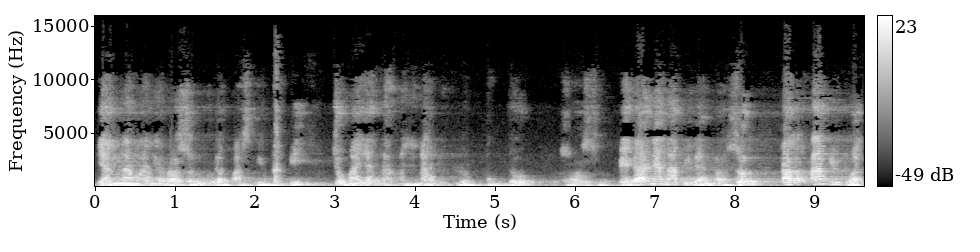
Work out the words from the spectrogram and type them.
Yang namanya Rasul udah pasti Nabi, cuma yang namanya Nabi belum tentu Rasul. Bedanya Nabi dan Rasul, kalau Nabi buat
